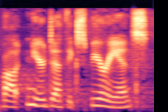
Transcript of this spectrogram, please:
about near death experience.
